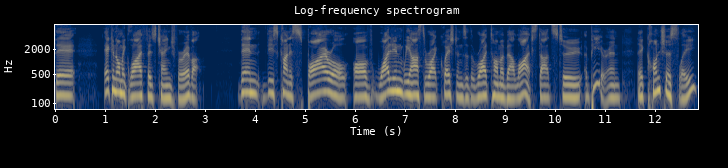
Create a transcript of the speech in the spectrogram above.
their economic life has changed forever. Then this kind of spiral of why didn't we ask the right questions at the right time of our life starts to appear, and they're consciously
